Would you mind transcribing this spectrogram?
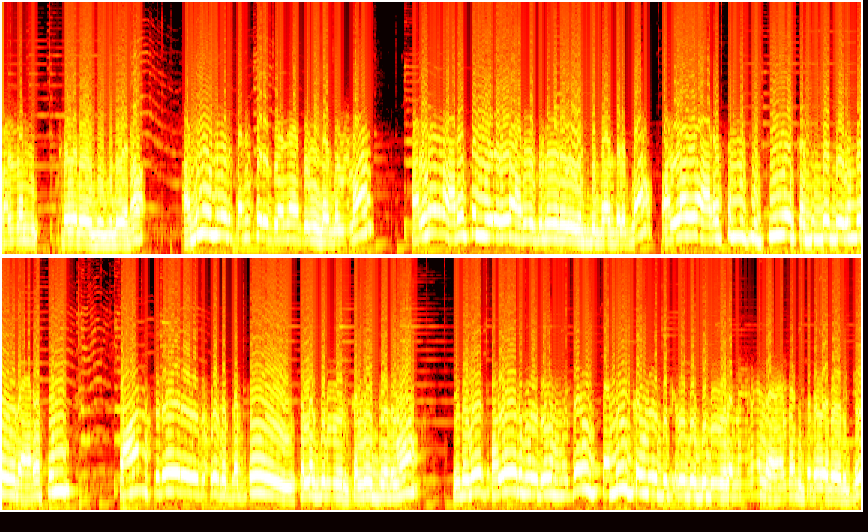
வல்லம் குடியுரிமை இருக்கக்கூடிய இடம். அதுல வந்து ஒரு தனிச்சிறப்பு என்ன அப்படின்னு பார்த்தீங்கன்னா பல்லவ அரசன் வீரர்கள் அறுபது குடியுரிமைகள் எடுத்து பார்த்திருப்போம். பல்லவ அரசனுக்கு கீழே கட்டுப்பட்டு இருந்த ஒரு அரசன் தான் குடியுரிமை பற்றி சொல்லக்கூடிய ஒரு கல்வெட்டுடையும் இதுவே பல்லவர்களுடைய முதல் தமிழ் கல்வெட்டு கிடைக்கக்கூடிய இடமாக இந்த வல்லம் குடியுரை இருக்கு.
